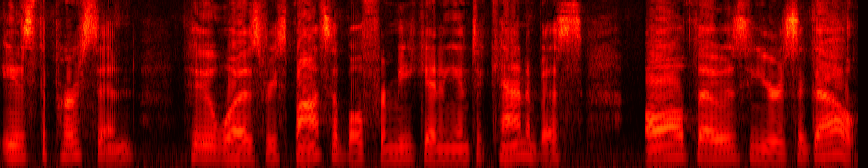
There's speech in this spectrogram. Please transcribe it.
is the person who was responsible for me getting into cannabis all those years ago.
